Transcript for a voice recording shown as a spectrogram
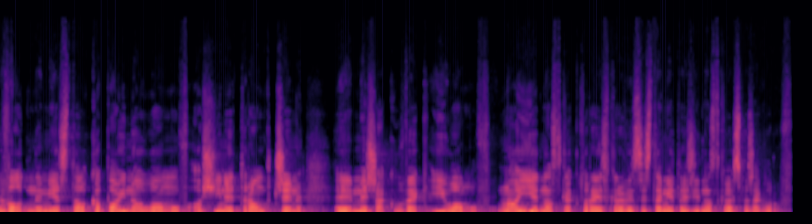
wodnym. Jest to Kopojno, Łomów, Osiny, Trąbczyn, y, Myszakówek i Łomów. No i jednostka, która jest w krajowym systemie, to jest jednostka OSP Zagórów.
